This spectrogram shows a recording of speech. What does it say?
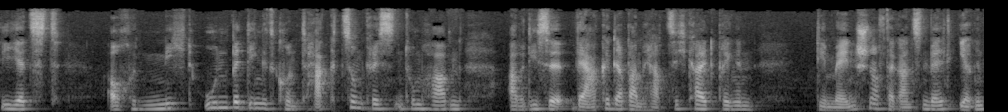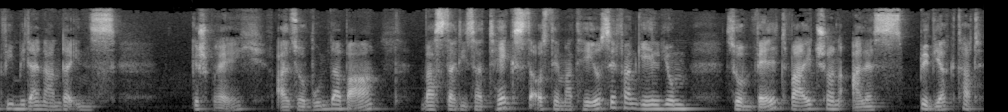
die jetzt auch nicht unbedingt Kontakt zum Christentum haben, aber diese Werke der Barmherzigkeit bringen die Menschen auf der ganzen Welt irgendwie miteinander ins Gespräch. Also wunderbar, was da dieser Text aus dem Matthäusevangelium so weltweit schon alles bewirkt hat.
